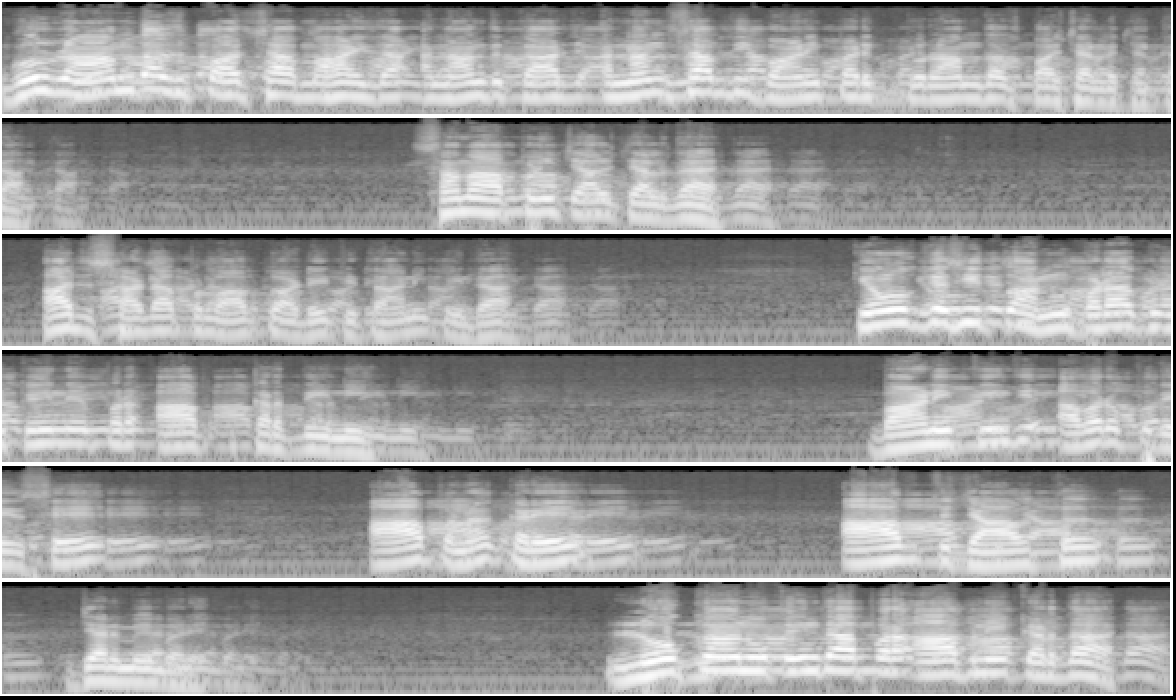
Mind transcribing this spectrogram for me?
ਗੁਰੂ ਰਾਮਦਾਸ ਪਾਤਸ਼ਾਹ ਮਹਾਰਾਜ ਦਾ ਆਨੰਦ ਕਾਰਜ, ਆਨੰਦ ਸਾਹਿਬ ਦੀ ਬਾਣੀ ਪੜ੍ਹ ਕੇ ਗੁਰੂ ਰਾਮਦਾਸ ਪਾਤਸ਼ਾਹ ਨੇ ਕੀਤਾ। ਸਮਾਂ ਆਪਣੀ ਚਾਲ ਚੱਲਦਾ ਹੈ। ਅੱਜ ਸਾਡਾ ਪ੍ਰਭਾਵ ਤੁਹਾਡੇ ਤੇ ਤਾਂ ਨਹੀਂ ਪੈਂਦਾ। ਕਿਉਂਕਿ ਅਸੀਂ ਤੁਹਾਨੂੰ ਬੜਾ ਕੁਝ ਕਹਿੰਦੇ, ਪਰ ਆਪ ਕਰਦੀ ਨਹੀਂ। ਬਾਣੀ ਕਹਿੰਦੀ, ਅਵਰ ਉਪਦੇਸੇ ਆਪ ਨਾ ਕਰੇ, ਆਪ ਤਜਾਵਤ ਜਨਮੇ ਬੜੇ ਲੋਕਾਂ ਨੂੰ ਕਹਿੰਦਾ, ਪਰ ਆਪ ਨਹੀਂ ਕਰਦਾ।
